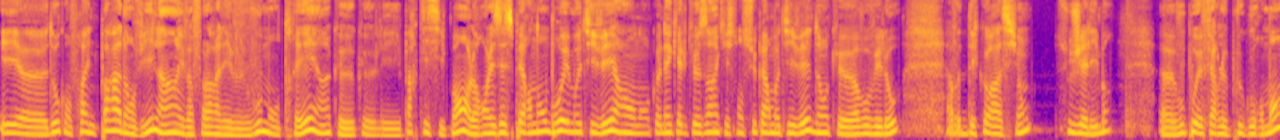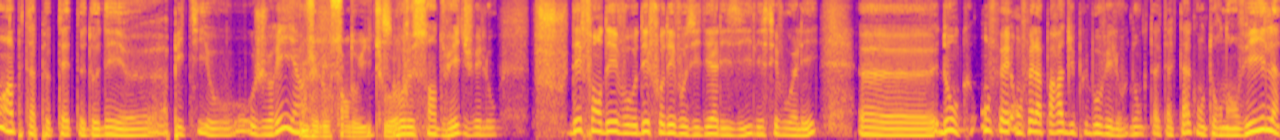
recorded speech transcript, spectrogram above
Et euh, donc on fera une parade en ville. Hein. Il va falloir aller vous montrer hein, que, que, les participants, alors on les espère nombreux et motivés. Hein. On en connaît quelques-uns qui sont super motivés, donc euh, à vos vélos, à votre décoration sujet libre. Euh, vous pouvez faire le plus gourmand, hein, ça peut peut-être donner euh, appétit au, au jury. Hein. Vélo sandwich ou Le sandwich, vélo. défendez vos, défendez vos idées, allez-y, laissez-vous aller. Euh, donc, on fait, on fait la parade du plus beau vélo. Donc, tac, tac, tac, on tourne en ville,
